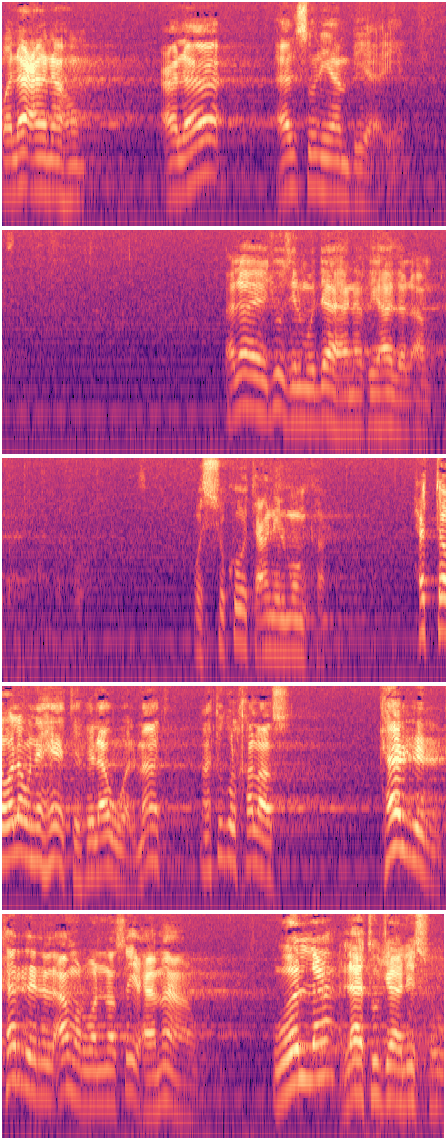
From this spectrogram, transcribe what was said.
ولعنهم على ألسن أنبيائهم. فلا يجوز المداهنة في هذا الأمر والسكوت عن المنكر. حتى ولو نهيته في الأول ما ما تقول خلاص كرر كرر الأمر والنصيحة معه. ولا لا تجالسه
